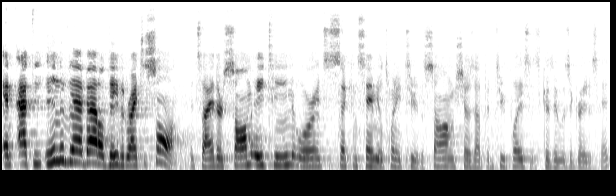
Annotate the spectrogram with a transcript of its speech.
And at the end of that battle, David writes a song. It's either Psalm 18 or it's 2 Samuel 22. The song shows up in two places because it was the greatest hit.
